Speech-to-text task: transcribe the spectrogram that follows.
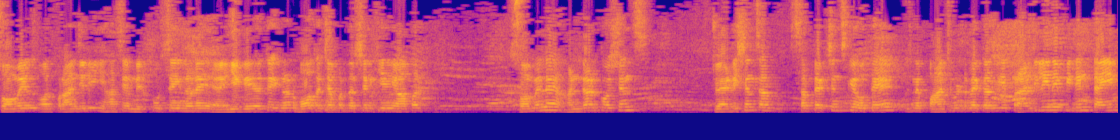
सोमिल और प्रांजलि यहाँ से मिरपुर से इन्होंने ये गए थे। इन्होंने बहुत अच्छा प्रदर्शन किया यहाँ पर। सोमिल ने हंड्रेड क्वेश्चन जो एडिशन सब्ट्रैक्शन के होते हैं। उसने पाँच मिनट में कर दिए। प्रांजलि ने विद इन टाइम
